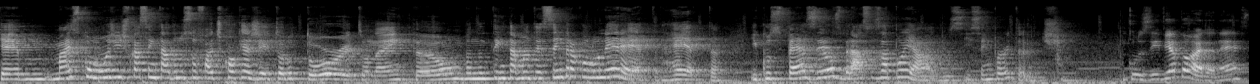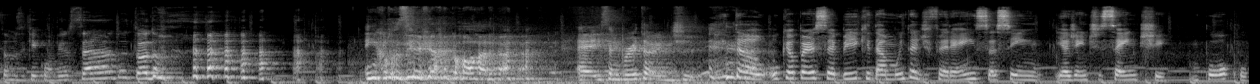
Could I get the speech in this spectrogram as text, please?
que é mais comum a gente ficar sentado no sofá de qualquer jeito, todo torto, né? Então, tentar manter sempre a coluna ereta, reta e com os pés e os braços apoiados. Isso é importante. Inclusive agora, né? Estamos aqui conversando, todo Inclusive agora. É, isso é importante. Então, o que eu percebi que dá muita diferença, assim, e a gente sente um pouco,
